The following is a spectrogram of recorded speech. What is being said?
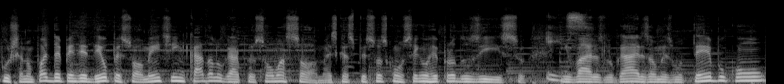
puxa, não pode depender de eu pessoalmente em cada lugar, porque eu sou uma só, mas que as pessoas consigam reproduzir isso, isso. em vários lugares ao mesmo tempo, com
